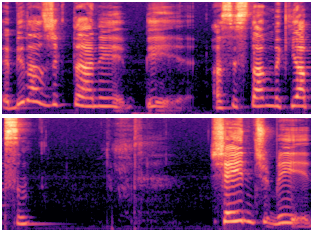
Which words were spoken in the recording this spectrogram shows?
e, birazcık da hani bir asistanlık yapsın. Şeyin bir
